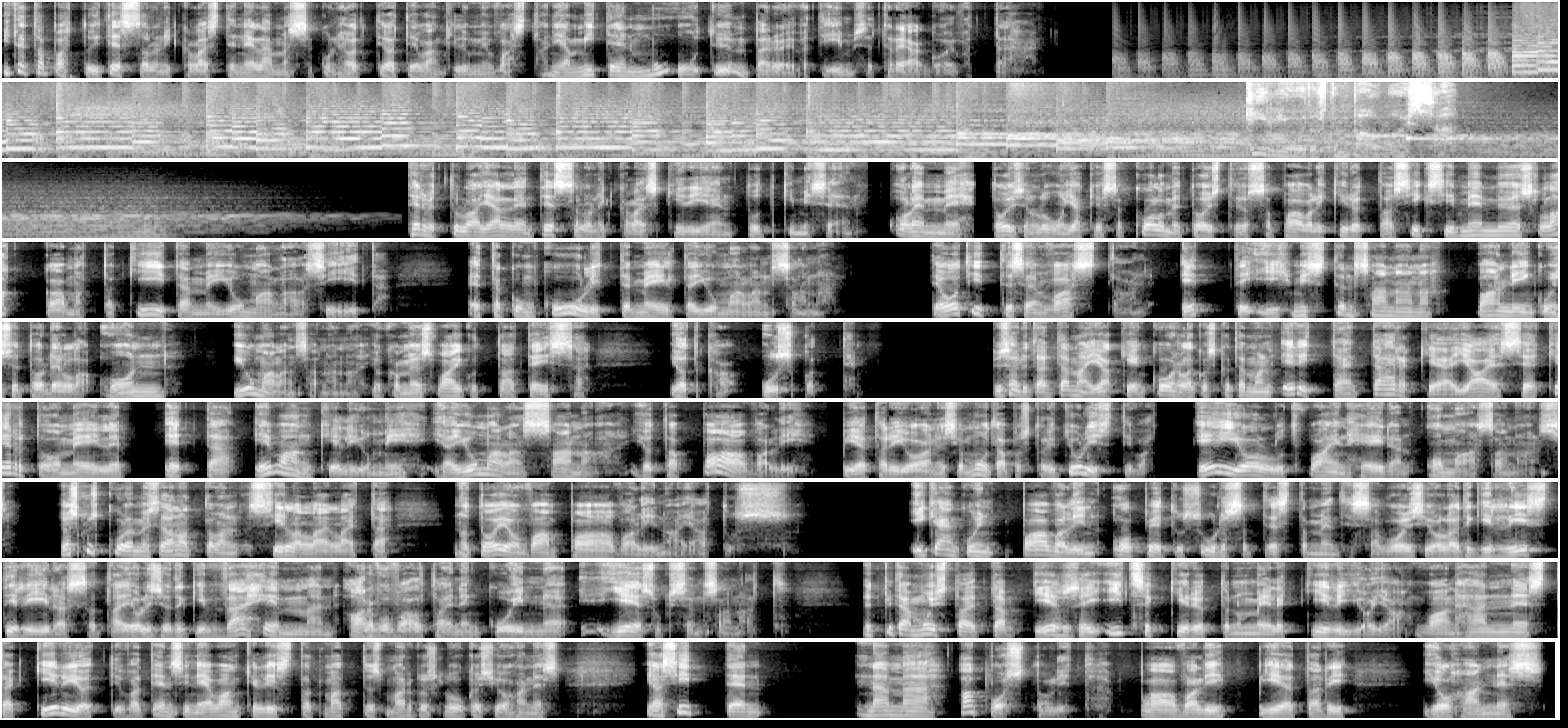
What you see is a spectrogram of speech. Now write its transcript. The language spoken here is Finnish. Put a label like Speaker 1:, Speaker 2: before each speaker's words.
Speaker 1: Mitä tapahtui tessalonikkalaisten elämässä, kun he ottivat evankeliumin vastaan ja miten muut ympäröivät ihmiset reagoivat tähän?
Speaker 2: Kirjoitusten pauloissa.
Speaker 1: Tervetuloa jälleen Tessalonikkalaiskirjeen tutkimiseen. Olemme toisen luvun jakessa 13, jossa Paavali kirjoittaa, siksi me myös lakkaamatta kiitämme Jumalaa siitä, että kun kuulitte meiltä Jumalan sanan, te otitte sen vastaan, ette ihmisten sanana, vaan niin kuin se todella on, Jumalan sanana, joka myös vaikuttaa teissä, jotka uskotte. Pysähdytään tämän jakeen kohdalla, koska tämä on erittäin tärkeä jae. Se kertoo meille että evankeliumi ja Jumalan sana, jota Paavali, Pietari, Johannes ja muut apostolit julistivat, ei ollut vain heidän oma sanansa. Joskus kuulemme sanottavan sillä lailla, että no toi on vaan Paavalin ajatus. Ikään kuin Paavalin opetus Uudessa testamentissa voisi olla jotenkin ristiriidassa tai olisi jotenkin vähemmän arvovaltainen kuin Jeesuksen sanat. Nyt pitää muistaa, että Jeesus ei itse kirjoittanut meille kirjoja, vaan hänestä kirjoittivat ensin evankelistat Matteus, Markus, Luukas, Johannes ja sitten nämä apostolit, Paavali, Pietari, Johannes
